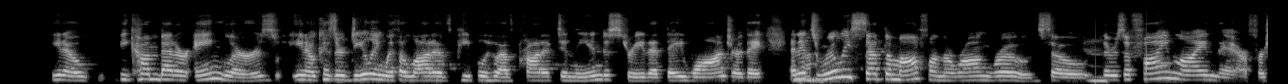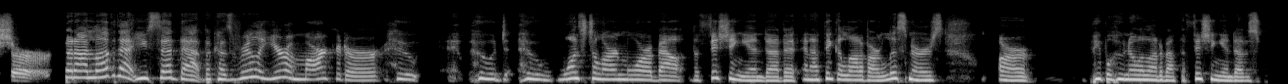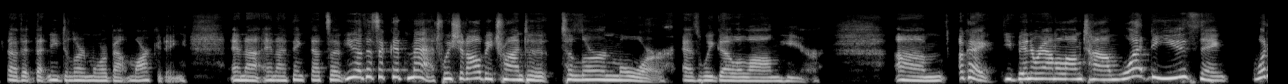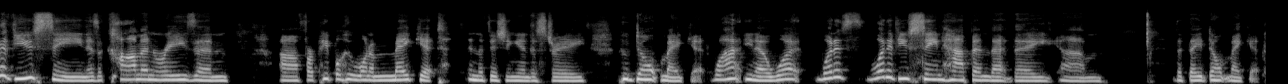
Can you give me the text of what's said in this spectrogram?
you know become better anglers you know because they're dealing with a lot of people who have product in the industry that they want or they and it's really set them off on the wrong road. So there's a fine line there for sure. But i love that you said that because really you're a marketer who who who wants to learn more about the fishing end of it and i think a lot of our listeners are people who know a lot about the fishing end of, of it that need to learn more about marketing. And uh, and I think that's a you know that's a good match. We should all be trying to to learn more as we go along here. Um, okay you've been around a long time. What do you think what have you seen as a common reason uh, for people who want to make it in the fishing industry who don't make it? Why you know what what is what have you seen happen that they um, that they don't make it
